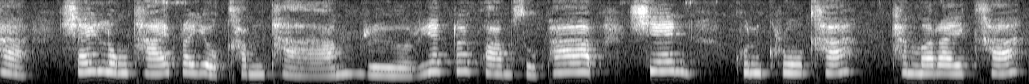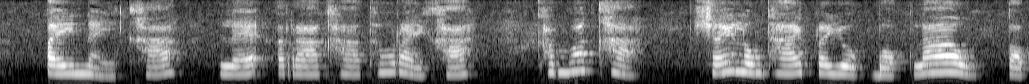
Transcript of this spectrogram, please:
ค่ะ ใช้ลงท้ายประโยคคำถาม หรือเรียกด้วยความสุภาพ เช่น คุณครูคะทำอะไรคะ ไปไหนคะ และราคาเท่าไหร่คะคำว่าค่ะ ใช้ลงท้ายประโยคบอกเล่า ตอบ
